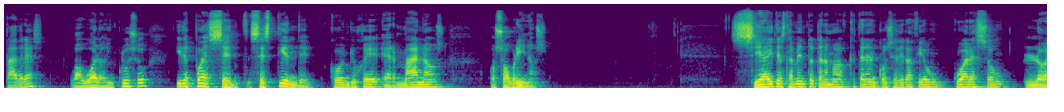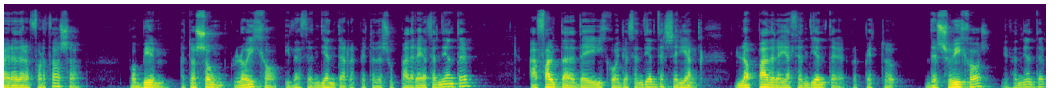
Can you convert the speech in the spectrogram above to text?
padres o abuelos incluso, y después se, se extiende cónyuge, hermanos o sobrinos. Si hay testamento tenemos que tener en consideración cuáles son los herederos forzosos. Pues bien, estos son los hijos y descendientes respecto de sus padres y ascendientes. A falta de hijos y descendientes serían los padres y ascendientes respecto de sus hijos y descendientes.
